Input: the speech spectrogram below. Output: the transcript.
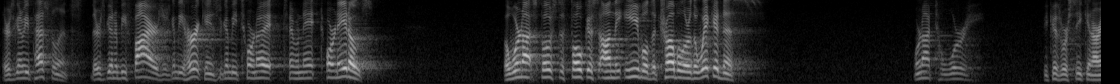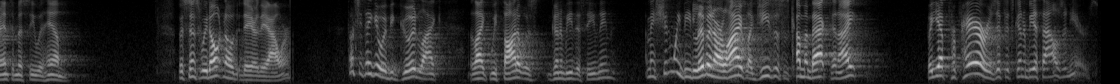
There's going to be pestilence. There's going to be fires. There's going to be hurricanes. There's going to be torna- tornadoes. But we're not supposed to focus on the evil, the trouble, or the wickedness. We're not to worry because we're seeking our intimacy with Him. But since we don't know the day or the hour, don't you think it would be good like, like we thought it was going to be this evening? I mean, shouldn't we be living our life like Jesus is coming back tonight? But yet prepare as if it's going to be a thousand years.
